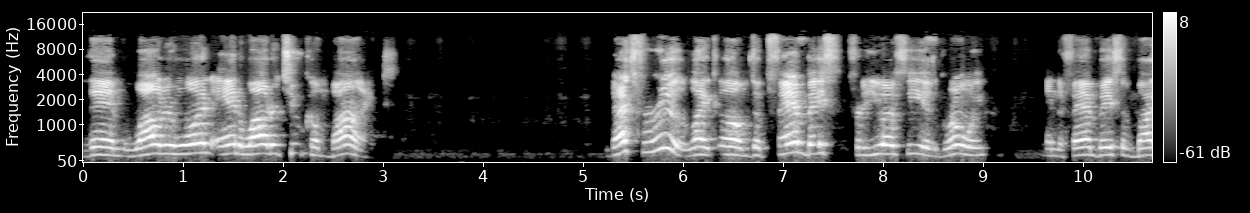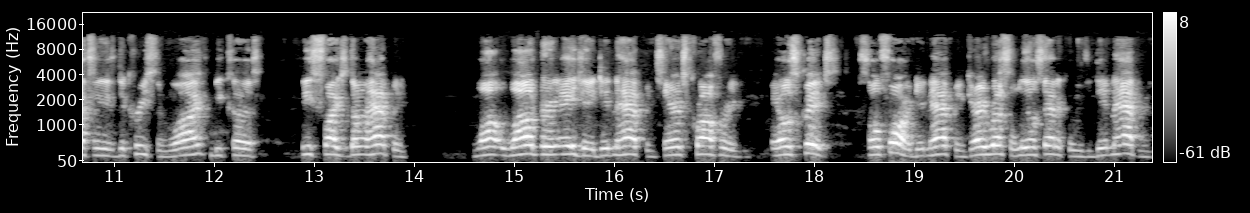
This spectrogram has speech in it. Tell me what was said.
than Wilder one and Wilder two combined. That's for real. Like um, the fan base for the UFC is growing, and the fan base of boxing is decreasing. Why? Because these fights don't happen. Wilder and AJ didn't happen. Terrence Crawford, Errol Spence, so far didn't happen. Gary Russell, Leo Santa Cruz, it didn't happen.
